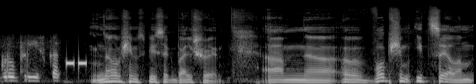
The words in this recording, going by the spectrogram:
групп риска. Ну, в общем, список большой. А, в общем и целом,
